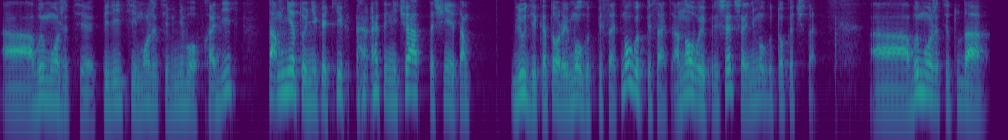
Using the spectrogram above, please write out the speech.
А, вы можете перейти, можете в него входить. Там нету никаких, это не чат, точнее там люди, которые могут писать, могут писать, а новые пришедшие, они могут только читать. А, вы можете туда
